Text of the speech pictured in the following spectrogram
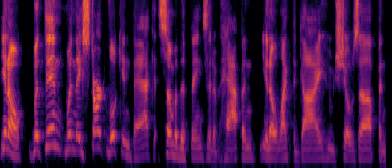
you know, but then when they start looking back at some of the things that have happened, you know, like the guy who shows up and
